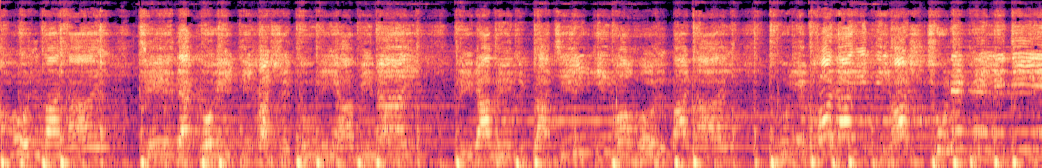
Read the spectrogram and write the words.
মহল বানাই যে দেখো ইতিহাসে তুমি আমি নাই। পিরামিড প্রাচীন কি মহল বানাই ধুলে ভরা ইতিহাস ছুঁড়ে ফেলে দিয়ে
